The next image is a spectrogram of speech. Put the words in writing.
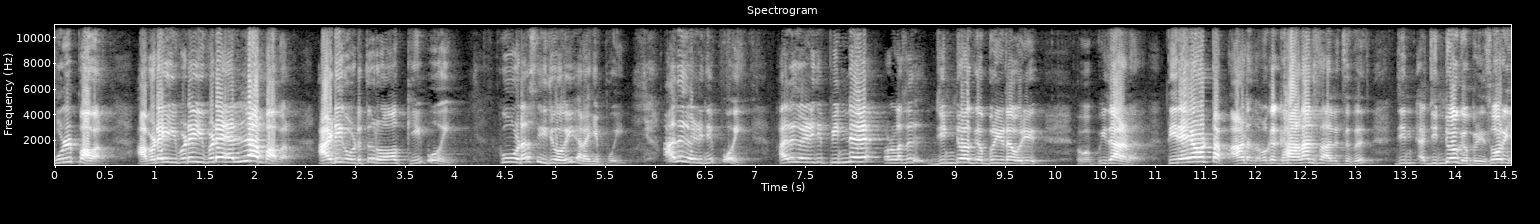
ഫുൾ പവർ അവിടെ ഇവിടെ ഇവിടെ എല്ലാം പവർ അടി കൊടുത്ത് റോക്കി പോയി. കൂടെ സിജോയി ഇറങ്ങിപ്പോയി. അത് കഴിഞ്ഞ് പോയി. അത് കഴിഞ്ഞ് പിന്നെ ഉള്ളത് ജിൻഡോ ഗബ്രിയുടെ ഒരു ഇതാണ്. തിരയോട്ടം ആണ് നമുക്ക് കാണാൻ സാധിച്ചത്. ജിൻ ജിൻഡോ ഗബ്രി സോറി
